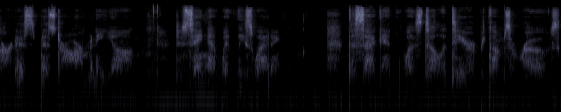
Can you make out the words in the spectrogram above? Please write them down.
Curtis Mr. Harmony Young to sing at Whitley's wedding. Was Till a Tear Becomes a Rose,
